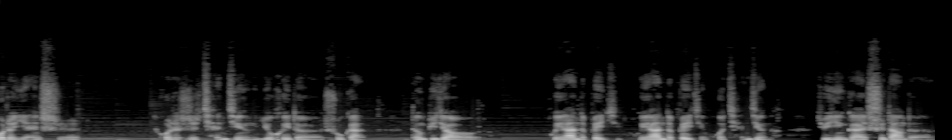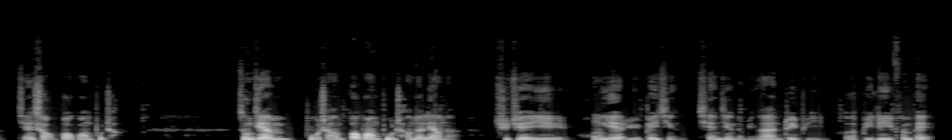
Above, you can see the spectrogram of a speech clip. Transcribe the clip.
或者岩石，或者是前景黝黑的树干等比较灰暗的背景、灰暗的背景或前景呢，就应该适当的减少曝光补偿。增减补偿曝光补偿的量呢，取决于红叶与背景前景的明暗对比和比例分配。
